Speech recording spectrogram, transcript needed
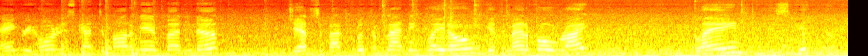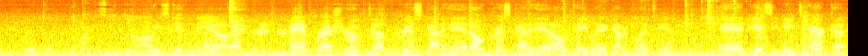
Angry Hornet's got the bottom end buttoned up. Jeff's about to put the flattening plate on, get the manifold right. Blaine is getting the, what's he doing? Oh, he's getting the uh, hand, pressure. hooked up. Chris got a head on. Chris got a head on. Kaylin got a clutch in. And Izzy needs a haircut.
